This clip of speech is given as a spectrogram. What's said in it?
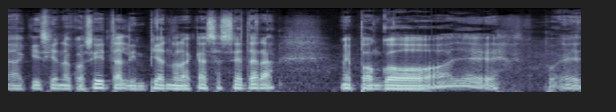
aquí haciendo cositas, limpiando la casa, etcétera, me pongo, oye, pues,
